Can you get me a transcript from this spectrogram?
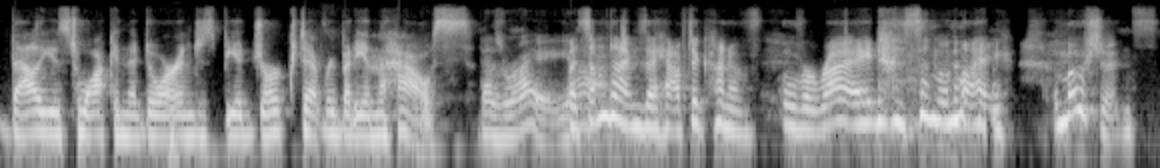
values to walk in the door and just be a jerk to everybody in the house. That's right yeah. but sometimes i have to kind of override some of my emotions.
